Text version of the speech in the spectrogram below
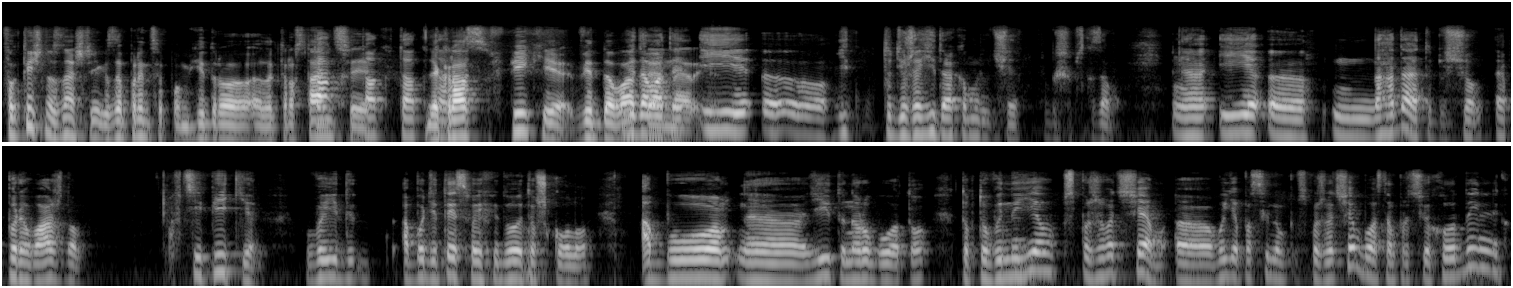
фактично, знаєш, як за принципом гідроелектростанції, так, так, так, якраз в піки віддавати, віддавати. енергію. І, е, і тоді вже гідроакумулюючі, я би ще б сказав. Е, і е, нагадаю тобі, що е, переважно в ці піки ви або дітей своїх відводите в школу, або е, їдете на роботу. Тобто ви не є споживачем, е, ви є пасивним споживачем, бо у вас там працює холодильник,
